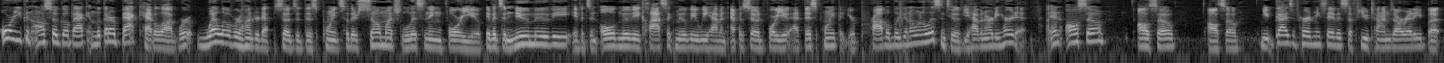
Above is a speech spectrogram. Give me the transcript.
Or you can also go back and look at our back catalog. We're well over 100 episodes at this point, so there's so much listening for you. If it's a new movie, if it's an old movie, classic movie, we have an episode for you at this point that you're probably going to want to listen to if you haven't already heard it. And also, also, also, you guys have heard me say this a few times already, but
